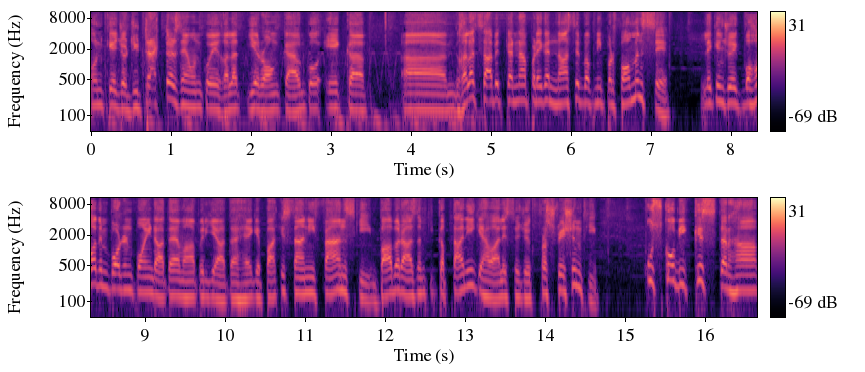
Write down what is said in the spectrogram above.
उनके जो डिट्रैक्टर्स हैं, उनको एक गलत, ये रॉन्ग का उनको एक गलत साबित करना पड़ेगा, ना सिर्फ़ अपनी परफॉर्मेंस से, लेकिन जो एक बहुत इंपॉर्टेंट पॉइंट आता है, वहाँ पर यह आता है कि पाकिस्तानी फैंस की, बाबर आज़म की कप्तानी के हवाले से जो एक फ्रस्ट्रेशन थी, उसको भी किस तरह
